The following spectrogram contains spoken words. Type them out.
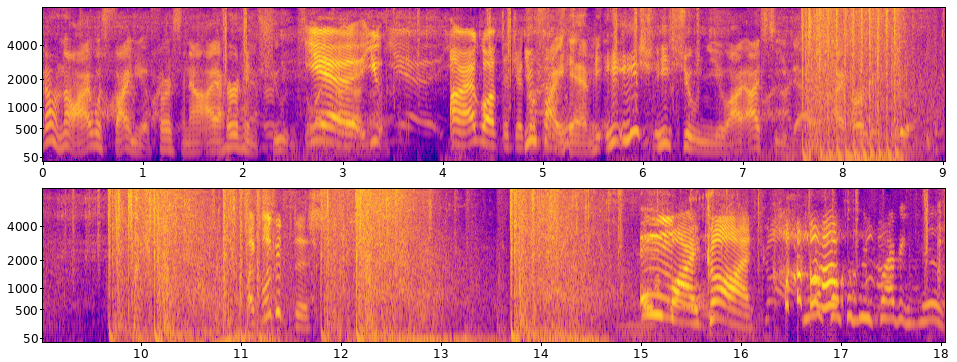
don't know. I was fighting you at first, and now I heard him shooting. So Yeah, thought I you. know. Alright, I go after Jacob. You then. fight him. He, he, he's, he's shooting you. I, I see that. I heard it too. Like, look at this. Oh my god! You're supposed to be fighting him.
